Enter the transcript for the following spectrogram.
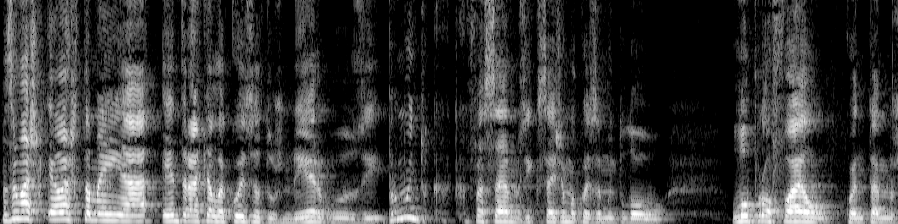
Mas eu acho, eu acho que também há, entra aquela coisa dos nervos e por muito que, que façamos e que seja uma coisa muito low, low profile quando estamos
